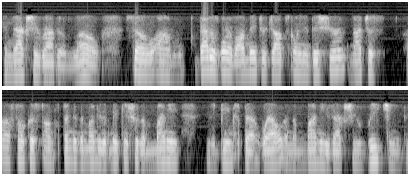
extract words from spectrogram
and actually rather low. So um, that is one of our major jobs going into this year, not just uh, focused on spending the money, but making sure the money is being spent well and the money is actually reaching the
